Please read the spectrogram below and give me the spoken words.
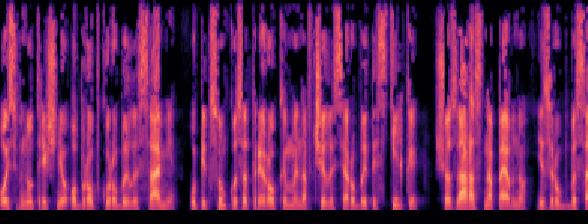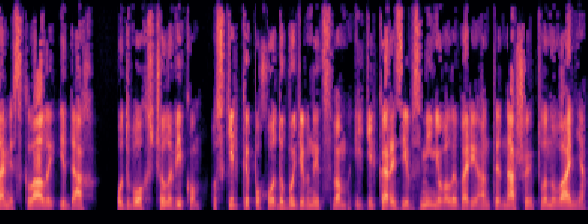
ось внутрішню обробку робили самі. У підсумку за три роки ми навчилися робити стільки, що зараз, напевно, і зруб би самі склали і дах. Удвох з чоловіком, оскільки по ходу будівництвам і кілька разів змінювали варіанти нашої планування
